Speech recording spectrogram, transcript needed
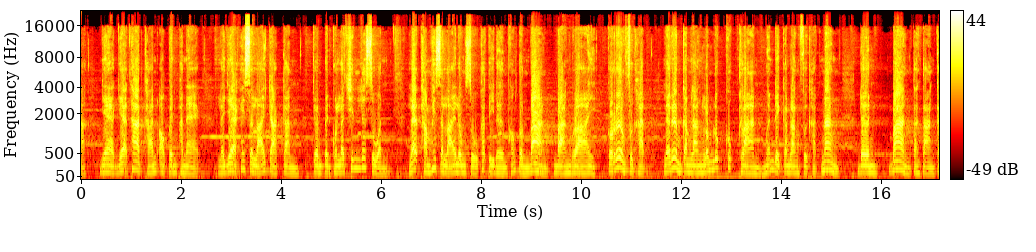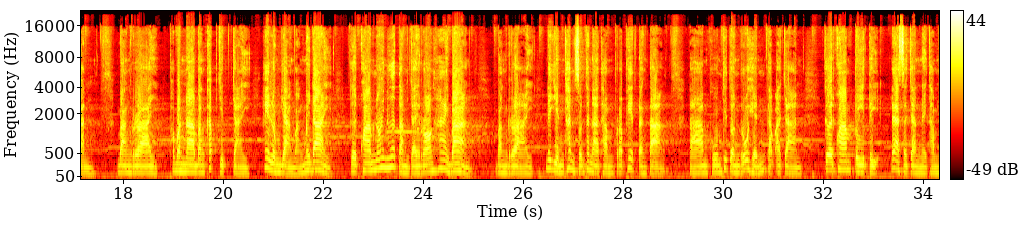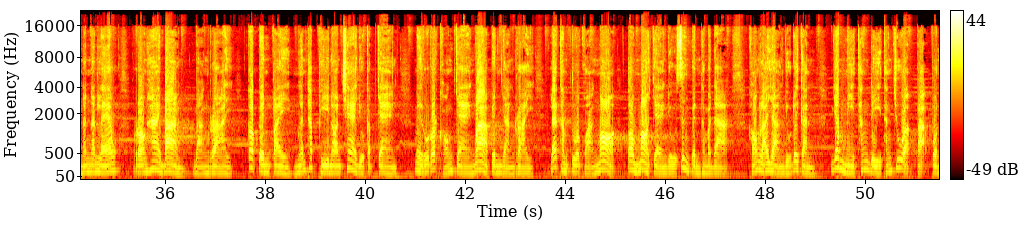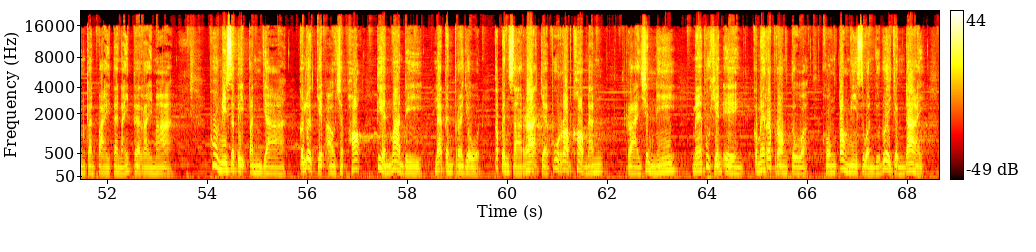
แยกแยะธาตุขันออกเป็นแผนก และแยกให้สลายจากกัน จนเป็นคนละชิ้นละส่วน และทำให้สลายลงสู่คติเดิมของตนบ้าง บางราย ก็เริ่มฝึกหัด และเริ่มกำลังล้มลุกคลุกคลาน เหมือนเด็กกำลังฝึกหัดนั่ง เดินบ้างต่างๆกัน บางราย ภาวนาบังคับจิตใจ ให้ลงอย่างหวังไม่ได้ เกิดความน้อยเนื้อต่ำใจร้องไห้บ้าง บางรายได้ยินท่านสนทนาธรรมประเภทต่างๆ ตามภูมิที่ตนรู้เห็นกับอาจารย์ เกิดความปีติและอัศจรรย์ในธรรมนั้นๆแล้ว ร้องไห้บ้าง บางราย ก็เป็นไปเหมือนทัพพีนอนแช่อยู่กับแจง ไม่รู้รสของแจงว่าเป็นอย่างไร และทำตัวขวางหม้อต้มหม้อแจงอยู่ซึ่งเป็นธรรมดา ของหลายอย่างอยู่ด้วยกัน ย่อมมีทั้งดีทั้งชั่วปะปนกันไปแต่ไหนแต่ไรมา ผู้มีสติปัญญาก็เลือกเก็บเอาเฉพาะที่เห็นว่าดีและเป็นประโยชน์ ก็เป็นสาระแก่ผู้รอบคอบนั้น รายเช่นนี้ แม้ผู้เขียนเองก็ไม่รับรองตัว คงต้องมีส่วนอยู่ด้วยจนได้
